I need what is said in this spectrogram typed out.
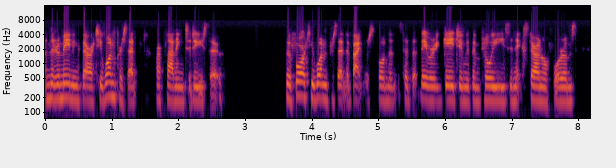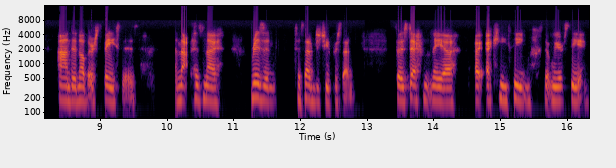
and the remaining 31% are planning to do so. So 41% of bank respondents said that they were engaging with employees in external forums and in other spaces, and that has now risen to 72%. So it's definitely a, a, a key theme that we are seeing.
